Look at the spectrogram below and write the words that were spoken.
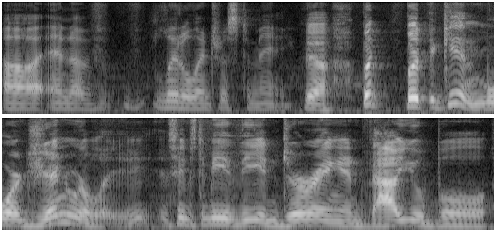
uh, and of little interest to me. Yeah, but but again, more generally, it seems to me the enduring and valuable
